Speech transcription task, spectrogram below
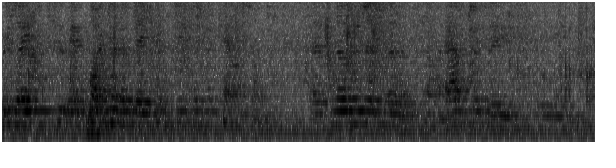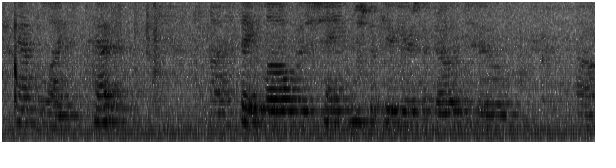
Uh, relates to the appointment of vacancies in the council. As noted in the, uh, after the the capitalized text, uh, state law was changed a few years ago to uh,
